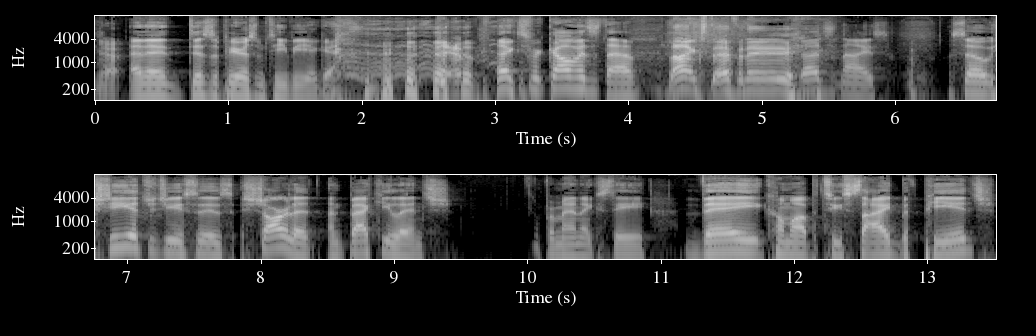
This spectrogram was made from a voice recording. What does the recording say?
Yeah. And then disappears from TV again. Yep. Thanks for coming, Steph. Thanks, Stephanie. That's nice. So she introduces Charlotte and Becky Lynch from NXT. They come up to side with Paige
